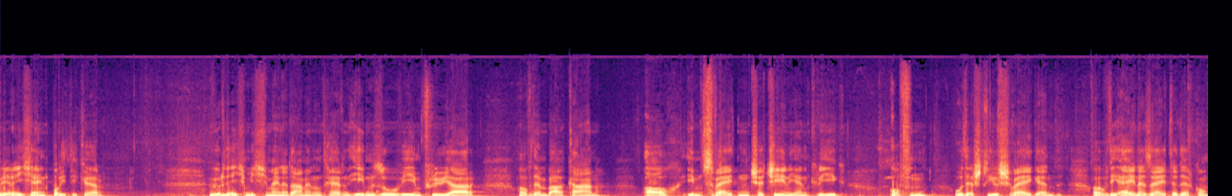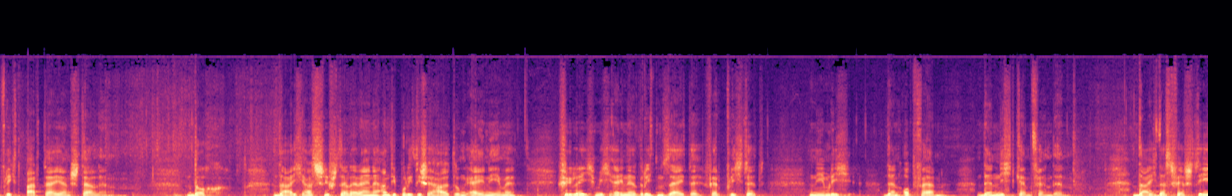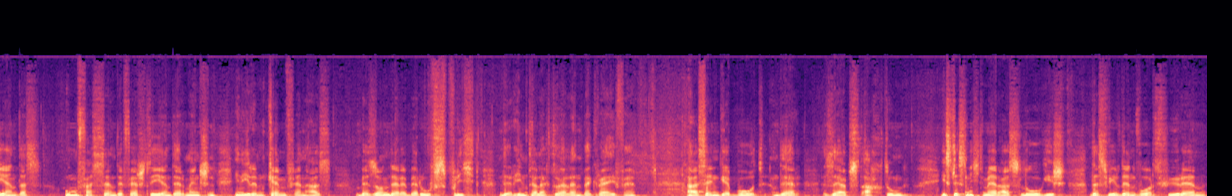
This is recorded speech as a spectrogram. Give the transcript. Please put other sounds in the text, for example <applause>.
Wäre ich ein Politiker, würde ich mich, meine Damen und Herren, ebenso wie im Frühjahr auf dem Balkan, auch im zweiten Tschetschenienkrieg, offen oder stillschweigend auf die eine Seite der Konfliktparteien stellen. Doch da ich als Schriftsteller eine antipolitische Haltung einnehme, fühle ich mich einer dritten Seite verpflichtet, nämlich den Opfern, den Nichtkämpfenden. Da ich das Verstehen, das umfassende Verstehen der Menschen in ihren Kämpfen als besondere Berufspflicht der Intellektuellen begreife, als ein Gebot der Selbstachtung, ist es nicht mehr als logisch, dass wir den Wortführern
